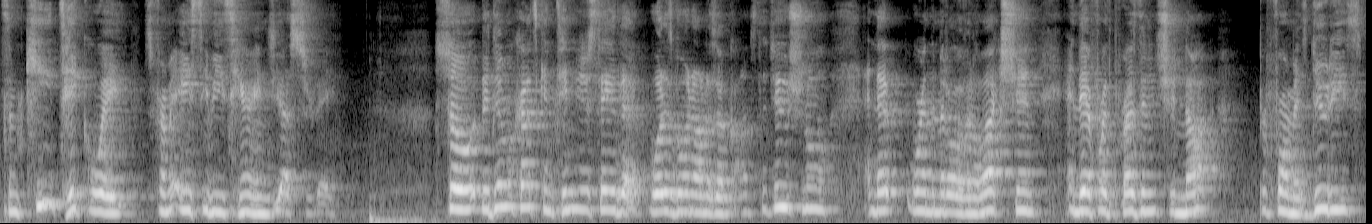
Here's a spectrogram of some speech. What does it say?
some key takeaways from ACB's hearings yesterday. So the Democrats continue to say that what is going on is unconstitutional and that we're in the middle of an election and therefore the president should not perform his duties.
